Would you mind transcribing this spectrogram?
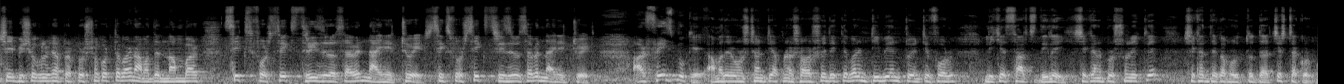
সেই বিষয়গুলো নিয়ে আপনারা প্রশ্ন করতে পারেন। আমাদের number six four six three zero seven nine eight two eight six four six three zero seven nine eight two eight. আর ফেসবুকে আমাদের অনুষ্ঠানটি আপনারা সরাসরি দেখতে পারেন টিভিএন টোয়েন্টি ফোর লিখে সার্চ দিলেই সেখানে প্রশ্ন লিখলে সেখান থেকে আমরা উত্তর দেওয়ার চেষ্টা করব।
